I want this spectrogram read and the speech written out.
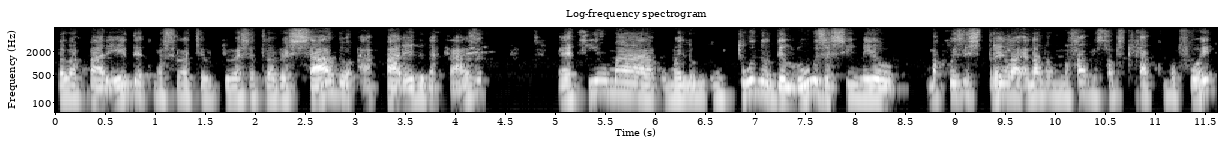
pela parede, é como se ela tivesse atravessado a parede da casa. É, tinha uma, uma, um túnel de luz, assim, meio uma coisa estranha. Ela, ela não, não, sabe, não sabe explicar como foi.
